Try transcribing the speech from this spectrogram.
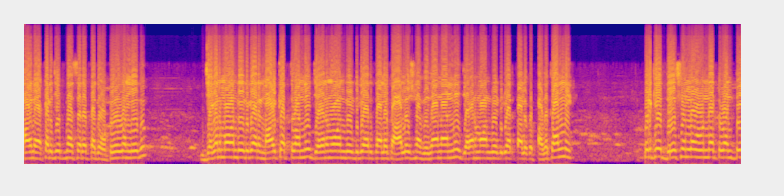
ఆయన ఎక్కడ చెప్పినా సరే పెద్ద ఉపయోగం లేదు. జగన్మోహన్ రెడ్డి గారి నాయకత్వాన్ని జగన్మోహన్ రెడ్డి గారి తాలూకు ఆలోచన విధానాన్ని జగన్మోహన్ రెడ్డి గారి తాలూకు పథకాల్ని ఇప్పటికే దేశంలో ఉన్నటువంటి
